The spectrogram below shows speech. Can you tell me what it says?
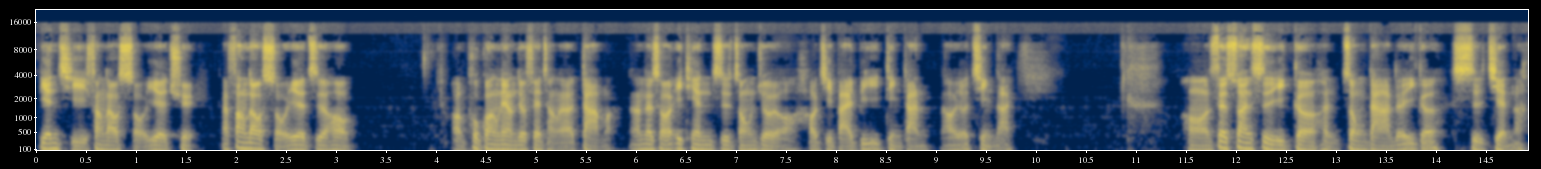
编辑放到首页去。那放到首页之后，呃，曝光量就非常的大嘛。那那时候一天之中就有好几百笔订单，然后又进来。哦、呃，这算是一个很重大的一个事件啊。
